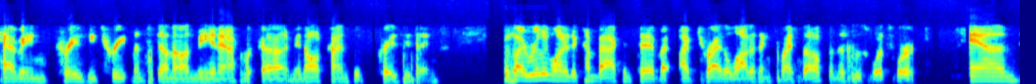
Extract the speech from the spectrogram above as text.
having crazy treatments done on me in Africa. I mean, all kinds of crazy things. Because I really wanted to come back and say, I've tried a lot of things myself and this is what's worked. And,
